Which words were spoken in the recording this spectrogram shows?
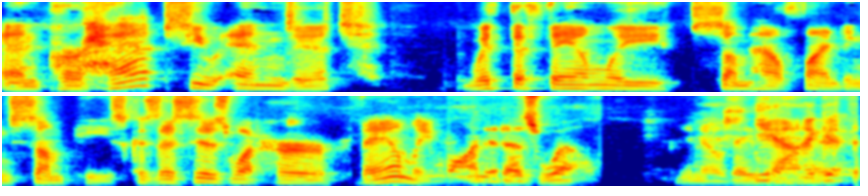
and perhaps you end it with the family somehow finding some peace because this is what her family wanted as well. You know, they Yeah, I guess,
